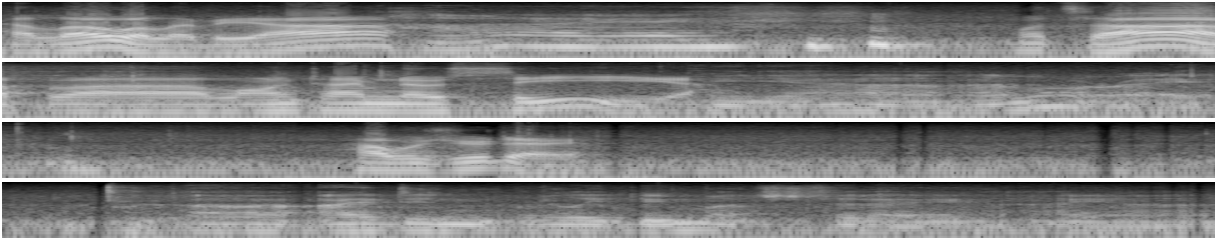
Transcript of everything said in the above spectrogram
Hello, Olivia. Hi. What's up? Uh, long time no see. yeah, I'm alright. How was your day? Uh, I didn't really do much today. I, uh,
